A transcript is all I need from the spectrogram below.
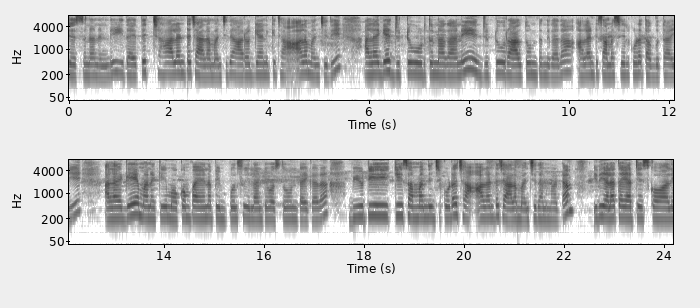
చేస్తున్నానండి. ఇదైతే చాలా అంటే చాలా మంచిది. ఆరోగ్యానికి చాలా మంచిది. అలాగే జుట్టు ఊడుతున్నా కానీ జుట్టు రాలుతూ ఉంటుంది కదా అలాంటి సమస్యలు కూడా తగ్గుతాయి. అలాగే మనకి ముఖం పైన పింపుల్స్ ఇలాంటివి వస్తూ ఉంటాయి కదా. బ్యూటీకి సంబంధించి కూడా చాలా అంటే చాలా మంచిదనమాట ఇది ఎలా తయారు చేసుకోవాలి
